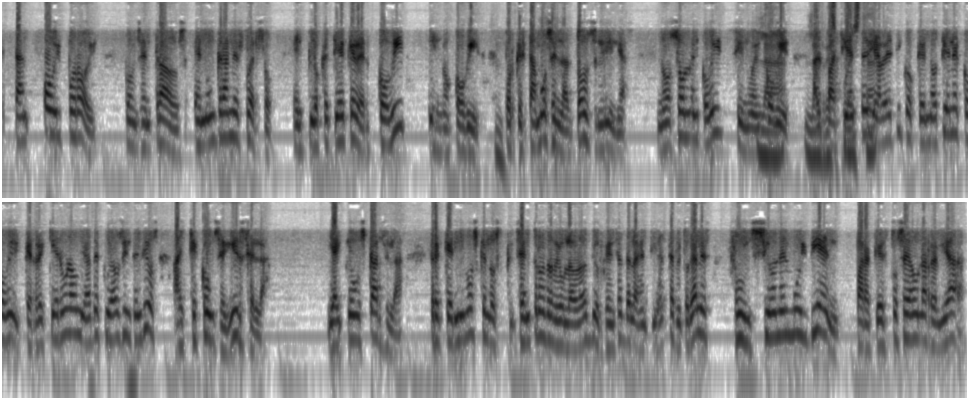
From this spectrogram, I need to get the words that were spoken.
están hoy por hoy concentrados en un gran esfuerzo en lo que tiene que ver COVID y no COVID, mm. porque estamos en las dos líneas, no solo en COVID, sino en COVID. Al paciente diabético que no tiene COVID, que requiere una unidad de cuidados intensivos, hay que conseguírsela y hay que buscársela requerimos que los centros reguladores de urgencias de las entidades territoriales funcionen muy bien para que esto sea una realidad.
